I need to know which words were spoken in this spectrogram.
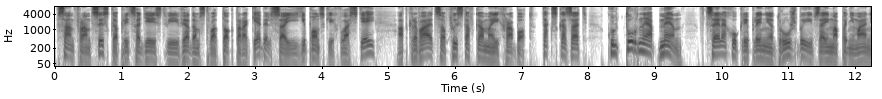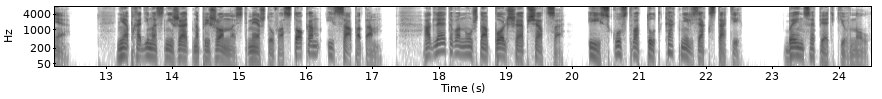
В Сан-Франциско при содействии ведомства доктора Геббельса и японских властей открывается выставка моих работ. Так сказать, культурный обмен в целях укрепления дружбы и взаимопонимания. Необходимо снижать напряженность между Востоком и Западом. А для этого нужно больше общаться. И искусство тут как нельзя кстати. Бэйнс опять кивнул.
